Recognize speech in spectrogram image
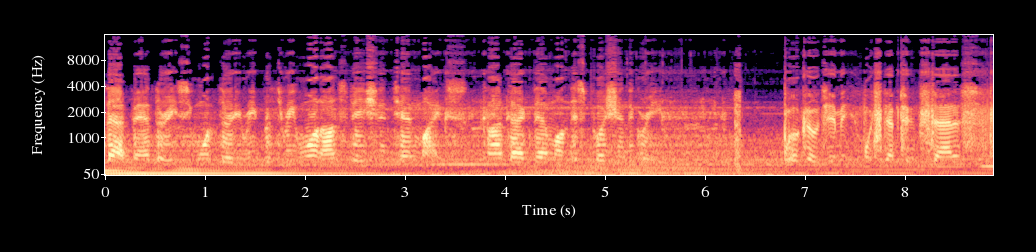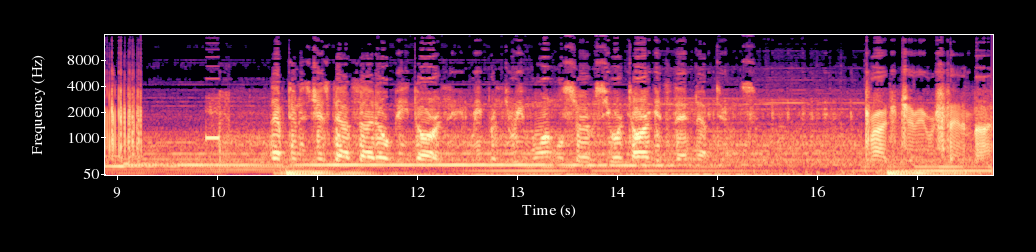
Roger that, Panther. AC-130 Reaper 3-1 on station at 10 mics. Contact them on this push in the green. Welcome, Jimmy. What's Neptune status? Neptune is just outside OP Dorothy. Reaper 3-1 will service your targets, then Neptune's. Roger, Jimmy. We're standing by.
